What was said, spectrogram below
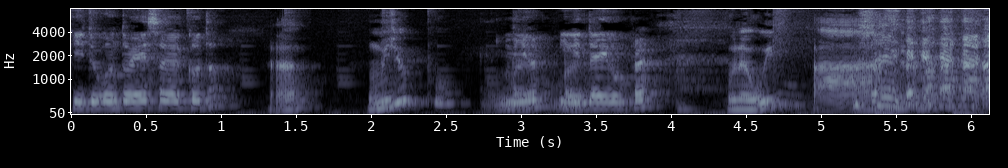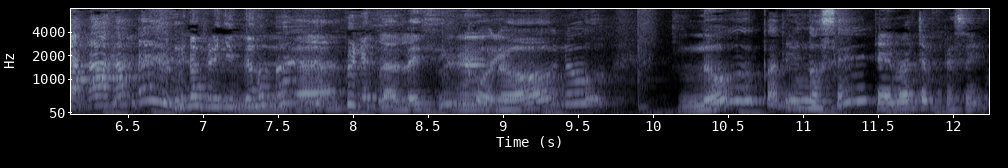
¿Y tú cuánto habías sacado el coto? ¿Ah? ¿Un millón? pues? ¿Un millón? ¿Y qué te hay que comprar? ¿Una Wii? Ah, Una frito. ah, la Play 5, no, no. No, papi, no sé. Te en PC.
